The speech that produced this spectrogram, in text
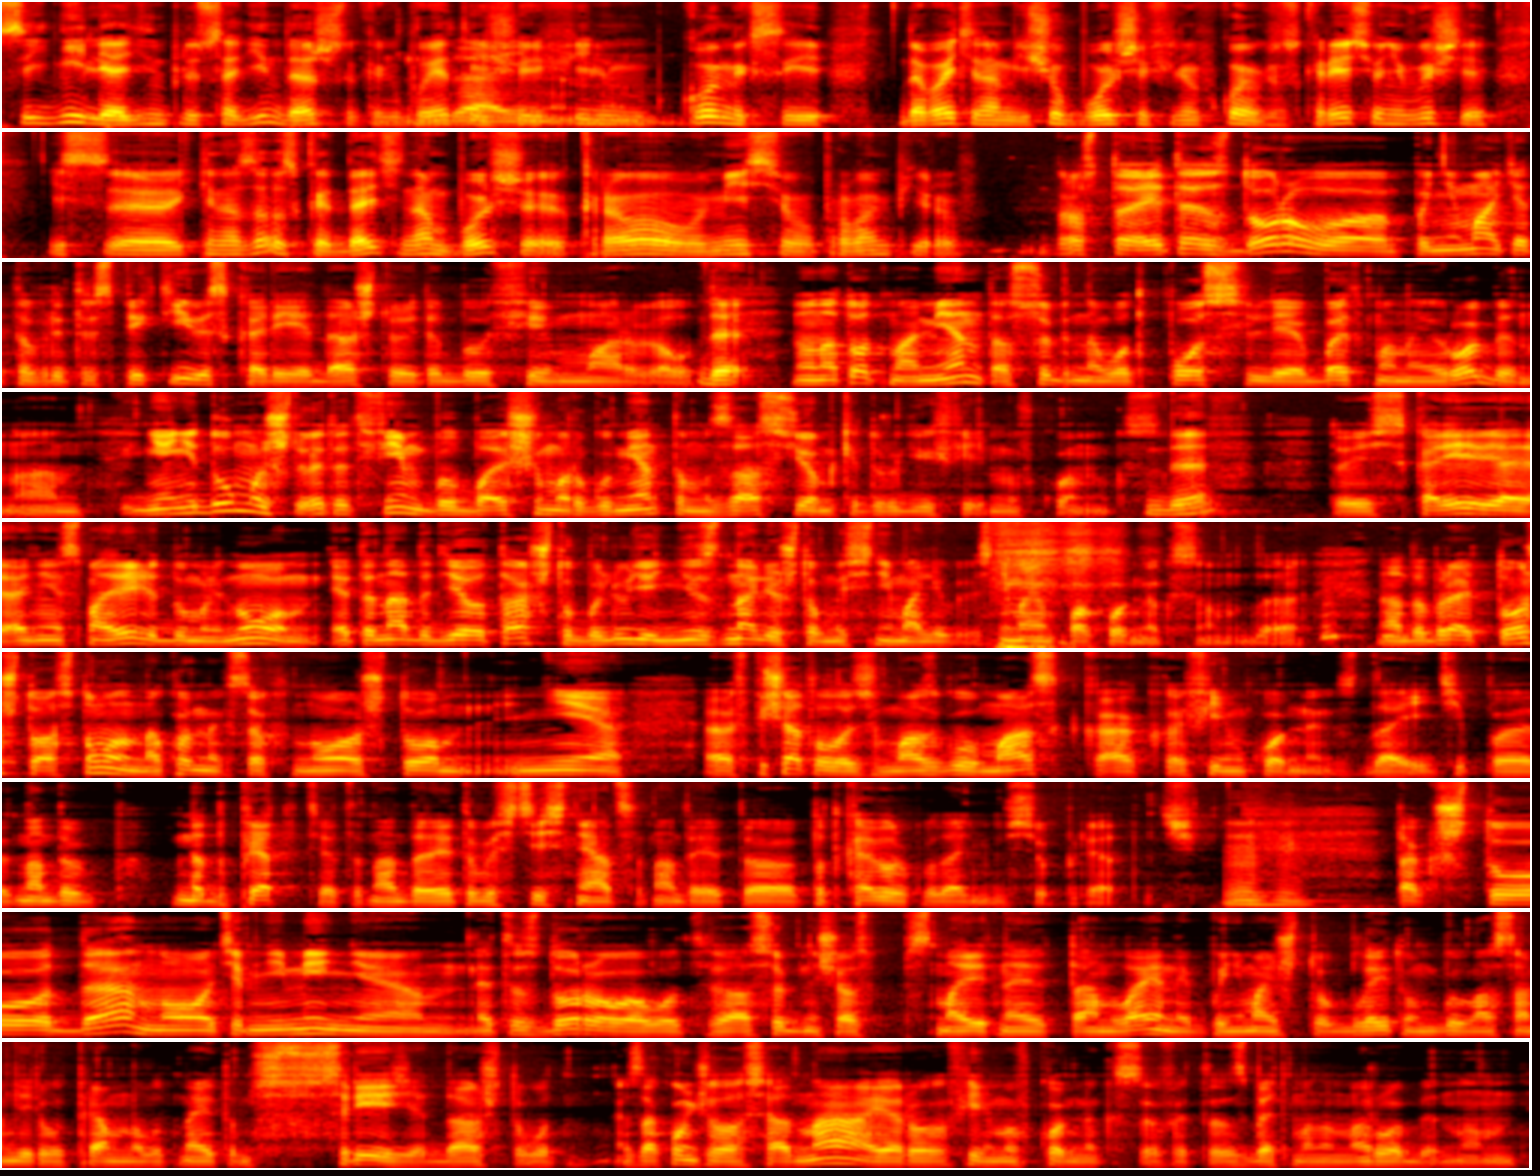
соединили один плюс один, да, что как бы это да, еще и фильм комикс, и давайте нам еще больше фильмов комиксов. Скорее всего, они вышли из э, кинозала и сказать, дайте нам больше кровавого месива про вампиров. Просто это здорово понимать это в ретроспективе скорее, да, что это был фильм Марвел. Да. Но на тот момент, особенно вот после Бэтмена и Робина, я не думаю, что этот фильм был большим аргументом за съемки других фильмов комиксов. Да. То есть, скорее, они смотрели, думали, ну, это надо делать так, чтобы люди не знали, что мы снимали, снимаем по комиксам, да. Надо брать то, что основано на комиксах, но что не э, впечаталось в мозгу масс как фильм-комикс, да, и типа надо надо прятать это, надо этого стесняться, надо это под ковер куда-нибудь все прятать. Мгм. Так что да, но тем не менее, это здорово, вот особенно сейчас посмотреть на этот таймлайн и понимать, что Блейд, он был на самом деле вот прямо вот на этом срезе, да, что вот закончилась одна эра фильмов комиксов, это с Бэтменом и Робином,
